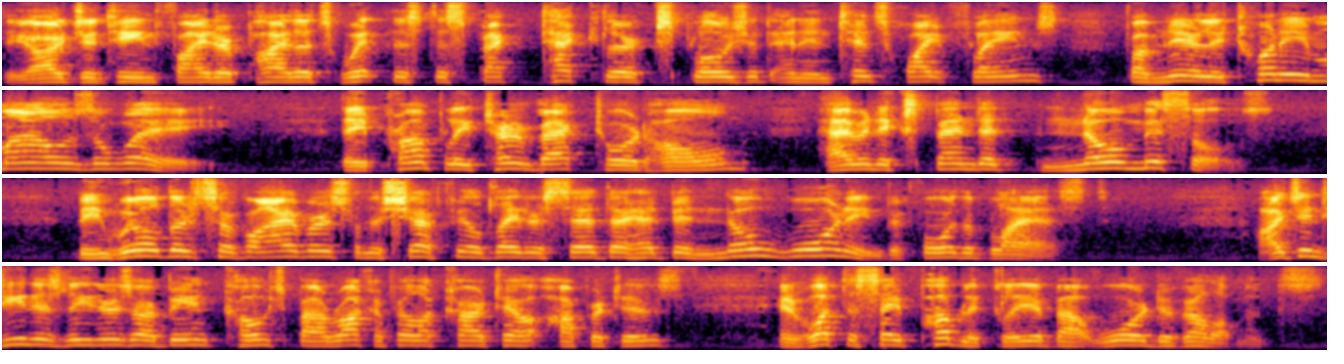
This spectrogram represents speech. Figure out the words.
The Argentine fighter pilots witnessed the spectacular explosion and intense white flames from nearly 20 miles away. They promptly turned back toward home, having expended no missiles. Bewildered survivors from the Sheffield later said there had been no warning before the blast. Argentina's leaders are being coached by Rockefeller cartel operatives in what to say publicly about war developments.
